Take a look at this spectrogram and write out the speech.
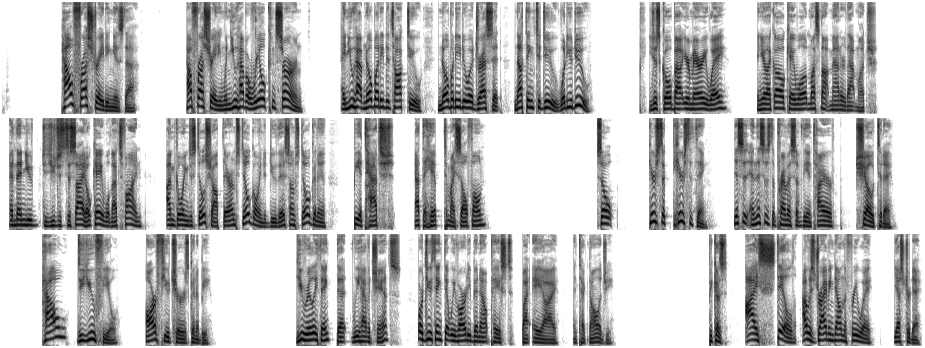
How frustrating is that? How frustrating when you have a real concern and you have nobody to talk to, nobody to address it, nothing to do. What do you do? You just go about your merry way and you're like, "Oh, okay, well, it must not matter that much." And then you you just decide, "Okay, well, that's fine. I'm going to still shop there. I'm still going to do this. I'm still going to be attached at the hip to my cell phone." So, here's the here's the thing. This is and this is the premise of the entire show today. How do you feel our future is going to be? Do you really think that we have a chance? Or do you think that we've already been outpaced by AI and technology? Because I still, I was driving down the freeway yesterday.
